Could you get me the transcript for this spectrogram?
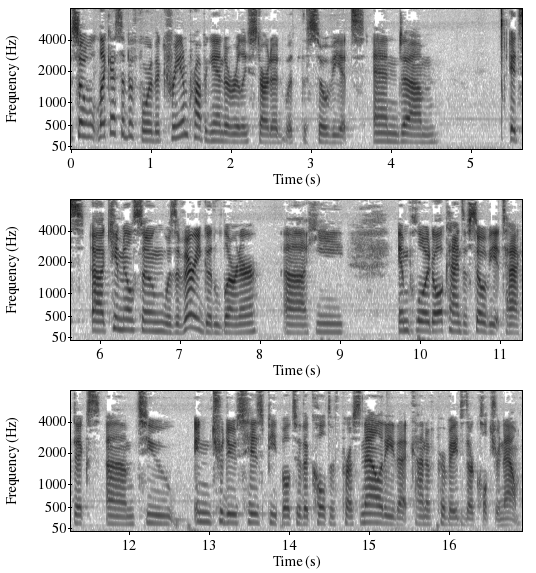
so, like I said before, the Korean propaganda really started with the Soviets, and um, it's uh, Kim Il Sung was a very good learner. Uh, he employed all kinds of Soviet tactics um, to introduce his people to the cult of personality that kind of pervades their culture now.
